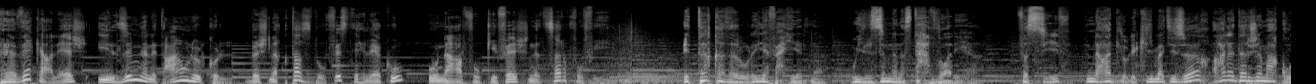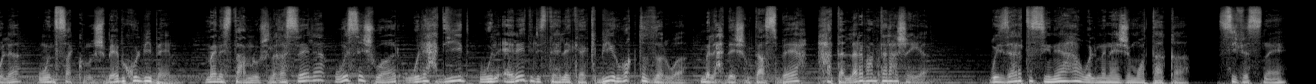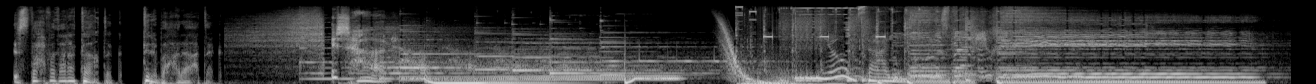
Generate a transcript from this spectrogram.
هذاك علاش يلزمنا نتعاونوا الكل باش نقتصدوا في استهلاكه ونعرفوا كيفاش نتصرفوا فيه. الطاقة ضرورية في حياتنا ويلزمنا نستحفظوا عليها. في الصيف نعدلوا climatiseur على درجة معقولة ونسكروا شبابك والبيبان ما نستعملوش الغسالة والسشوار والحديد والآلات اللي استهلاكها كبير وقت الذروة من 11 متاع الصباح حتى الأربعة متاع العشية. وزارة الصناعة والمناجم والطاقة سيف السنة استحفظ على طاقتك تربح راحتك. إشهار. يوم سعيد.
